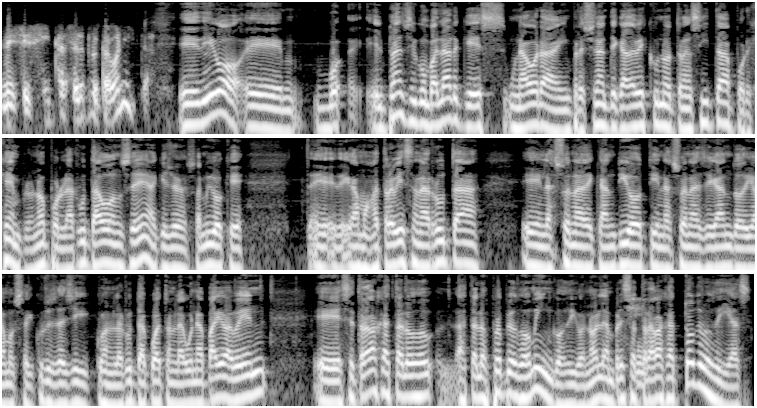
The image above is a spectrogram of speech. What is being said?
necesita ser protagonista. Eh, Diego, eh, el plan circunvalar, que es una hora impresionante cada vez que uno transita, por ejemplo, no por la ruta 11, aquellos amigos que, eh, digamos, atraviesan la ruta en la zona de Candioti, en la zona llegando, digamos, al cruce allí con la ruta 4 en Laguna Paiva, ven eh, se trabaja hasta los, hasta los propios domingos, digo, ¿no? La empresa trabaja todos los días.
